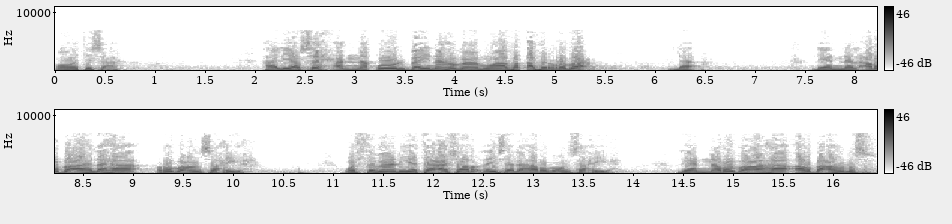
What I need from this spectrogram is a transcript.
وهو تسعة. هل يصح أن نقول بينهما موافقة في الربع؟ لا. لأن الأربعة لها ربع صحيح. والثمانية عشر ليس لها ربع صحيح لأن ربعها أربعة نصف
